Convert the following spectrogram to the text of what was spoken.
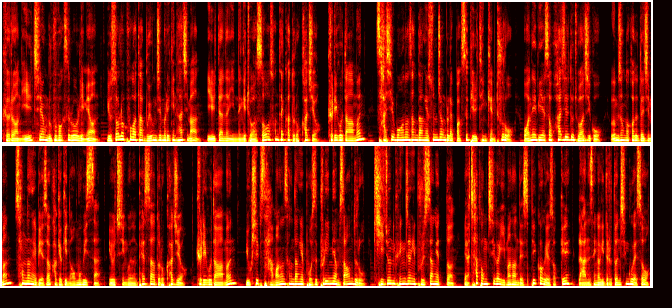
그런 일체형 루프박스를 올리면 이 썰루프가 다 무용지물이긴 하지만 일단은 있는 게 좋아서 선택하도록 하지요. 그리고 다음은 45만원 상당의 순정 블랙박스 빌팅캠 2로 원에 비해서 화질도 좋아지고 음성 녹화도 되지만 성능에 비해서 가격이 너무 비싼 이 친구는 패스하도록 하지요. 그리고 다음은 64만원 상당의 보스 프리미엄 사운드로 기존 굉장히 불쌍했던 야 차 덩치가 이만한데 스피커가 6개? 라는 생각이 들었던 친구에서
